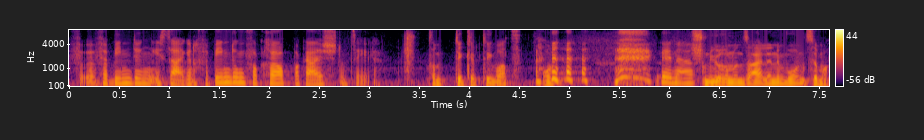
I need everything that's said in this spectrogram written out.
Verbindung ist eigentlich Verbindung von Körper, Geist und Seele. Von Ticketing und genau. Schnüren und Seilen im Wohnzimmer.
